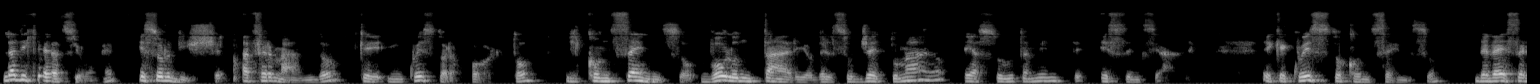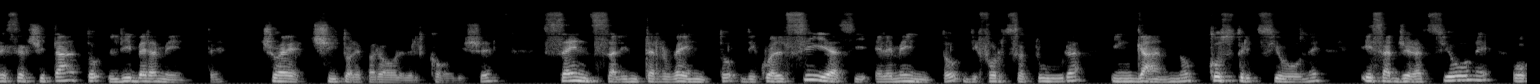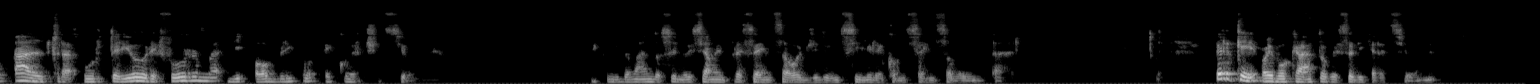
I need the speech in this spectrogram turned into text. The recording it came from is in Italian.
La dichiarazione esordisce affermando che in questo rapporto il consenso volontario del soggetto umano è assolutamente essenziale e che questo consenso deve essere esercitato liberamente, cioè, cito le parole del codice, senza l'intervento di qualsiasi elemento di forzatura, inganno, costrizione, esagerazione o altra ulteriore forma di obbligo e coercizione. Ecco, mi domando se noi siamo in presenza oggi di un simile consenso volontario. Perché ho evocato questa dichiarazione?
